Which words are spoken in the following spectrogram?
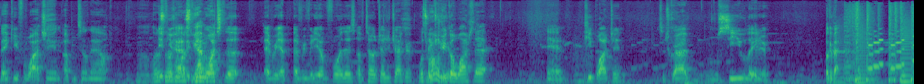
Thank you for watching up until now. Uh, let us if know you if you have, if you haven't watched the every every video before this of Toad Treasure Tracker, What's make wrong sure with you you? go watch that and keep watching, subscribe, and we'll see you later. Okay, bye.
